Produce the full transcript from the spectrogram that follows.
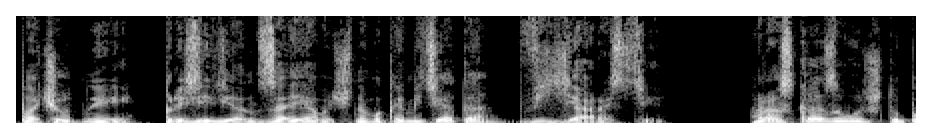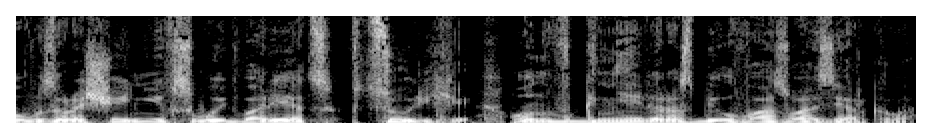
почетный президент заявочного комитета, в ярости. Рассказывают, что по возвращении в свой дворец в Цюрихе он в гневе разбил вазу о зеркало.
